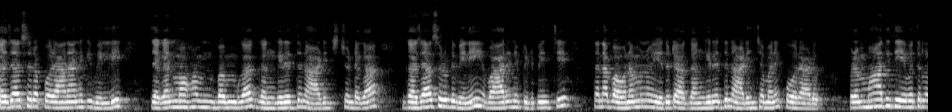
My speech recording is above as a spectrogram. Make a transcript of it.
గజాసుర పురాణానికి వెళ్ళి జగన్మోహన్బంగా గంగిరెద్దును ఆడించుచుండగా గజాసురుడు విని వారిని పిలిపించి తన భవనమును ఎదుట గంగిరెద్దును ఆడించమని కోరాడు. బ్రహ్మాది దేవతలు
